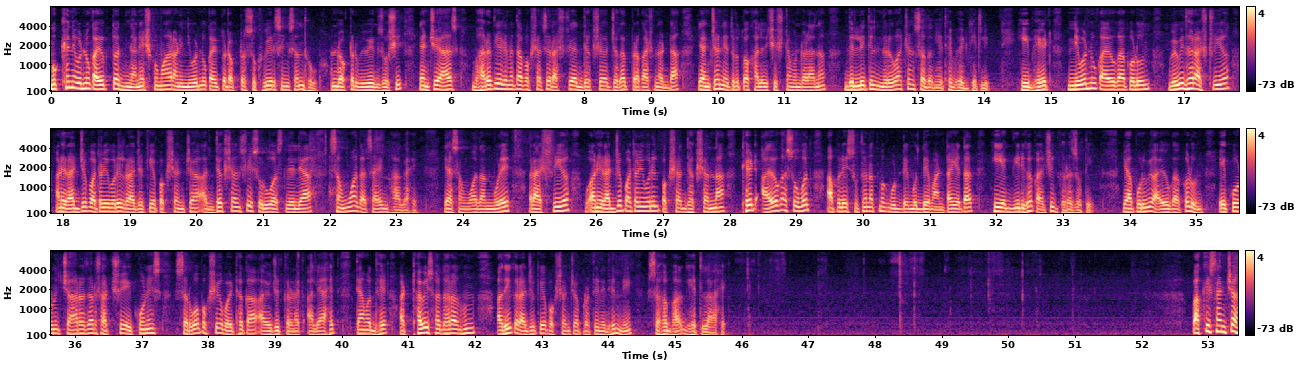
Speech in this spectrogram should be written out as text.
मुख्य निवडणूक आयुक्त ज्ञानेश कुमार आणि निवडणूक आयुक्त डॉक्टर सुखबीर सिंग संधू आणि डॉक्टर विवेक जोशी यांची आज भारतीय जनता पक्षाचे राष्ट्रीय अध्यक्ष जगत प्रकाश नड्डा यांच्या नेतृत्वाखालील शिष्टमंडळानं दिल्लीतील निर्वाचन सदन येथे भेट घेतली. ही भेट निवडणूक आयोगाकडून विविध राष्ट्रीय आणि राज्य पातळीवरील राजकीय पक्षांच्या अध्यक्षांशी सुरू असलेल्या संवादाचा एक भाग आहे. या संवादांमुळे राष्ट्रीय आणि राज्य पातळीवरील पक्षाध्यक्षांना थेट आयोगासोबत आपले सूचनात्मक मुद्दे मुद्दे मांडता येतात ही एक दीर्घकाळची गरज होती. यापूर्वी आयोगाकडून एकूण चार हजार सातशे एकोणीस सर्वपक्षीय बैठका आयोजित करण्यात आल्या आहेत. त्यामध्ये अठ्ठावीस हजारांहून अधिक राजकीय पक्षांच्या प्रतिनिधींनी सहभाग घेतला आहे. पाकिस्तानच्या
